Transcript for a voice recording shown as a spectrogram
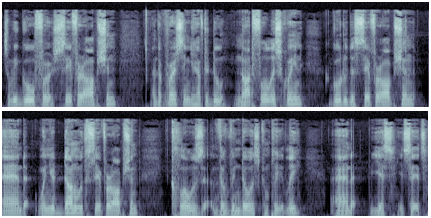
So we go for safer option. The first thing you have to do not full screen go to the safer option. And when you're done with safer option close the windows completely. And yes it says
